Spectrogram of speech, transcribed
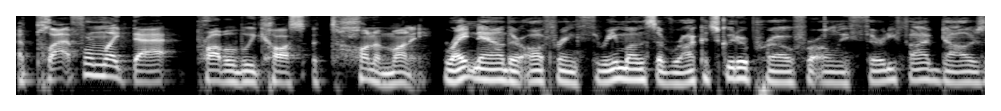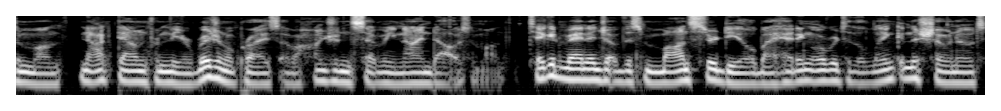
A platform like that probably costs a ton of money. Right now, they're offering three months of Rocket Scooter Pro for only $35 a month, knocked down from the original price of $179 a month. Take advantage of this monster deal by heading over to the link in the show notes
